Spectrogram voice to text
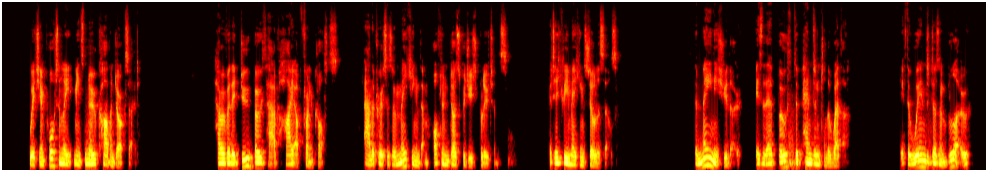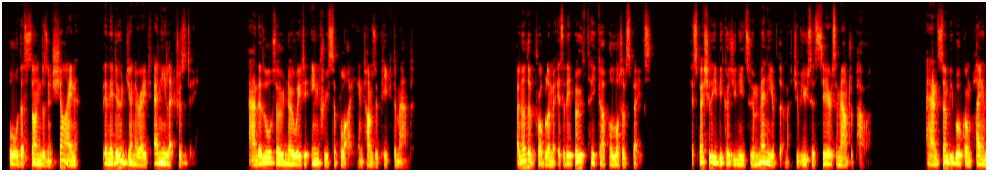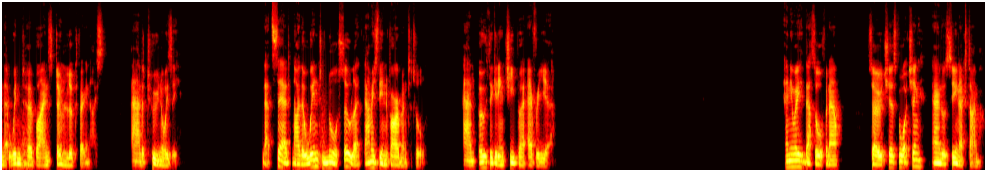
which importantly means no carbon dioxide. However, they do both have high upfront costs, and the process of making them often does produce pollutants particularly making solar cells. The main issue, though, is that they're both dependent on the weather. If the wind doesn't blow, or the sun doesn't shine, then they don't generate any electricity. And there's also no way to increase supply in times of peak demand. Another problem is that they both take up a lot of space, especially because you need so many of them to produce a serious amount of power and some people complain that wind turbines don't look very nice and are too noisy. That said, neither wind nor solar damage the environment at all, and both are getting cheaper every year. Anyway, that's all for now. So cheers for watching, and we'll see you next time.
